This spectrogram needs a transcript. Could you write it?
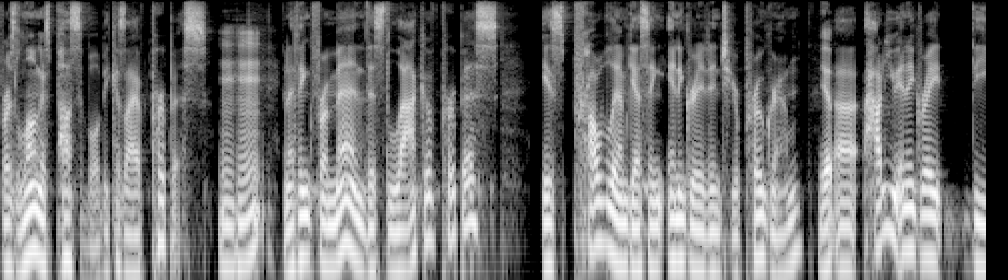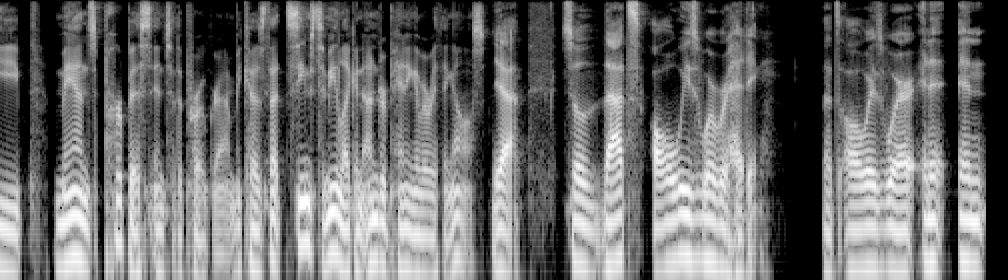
for as long as possible because I have purpose. Mhm. And I think for men, this lack of purpose is probably, I'm guessing, integrated into your program. Yep. Uh, how do you integrate the man's purpose into the program? Because that seems to me like an underpinning of everything else. Yeah. So that's always where we're heading. That's always where and it and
